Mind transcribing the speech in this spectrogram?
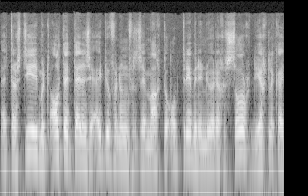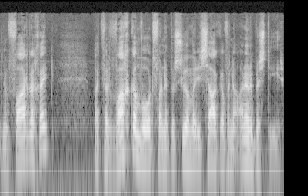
'n Trustee moet altyd tydens die uitoefening van sy magte optree met die nodige sorg, deeglikheid en vaardigheid wat verwag kan word van 'n persoon wat die sake van 'n ander bestuur.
